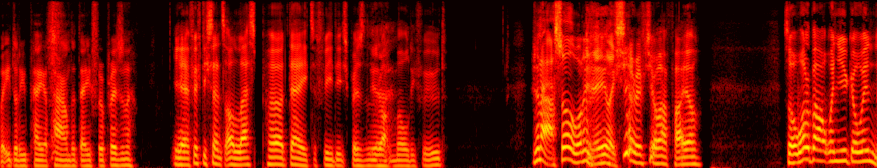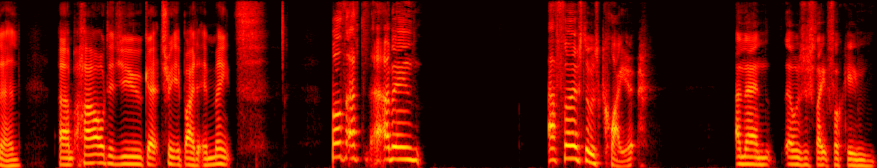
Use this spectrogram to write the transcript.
but he'd only pay a pound a day for a prisoner. Yeah, 50 cents or less per day to feed each prisoner Yeah. rotten, mouldy food. He was an asshole, wasn't he? Really? Sheriff Joe Arpaio. So, what about when you go in then? Um, how did you get treated by the inmates? Well, that, I mean, at first it was quiet, and then it was just like fucking.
